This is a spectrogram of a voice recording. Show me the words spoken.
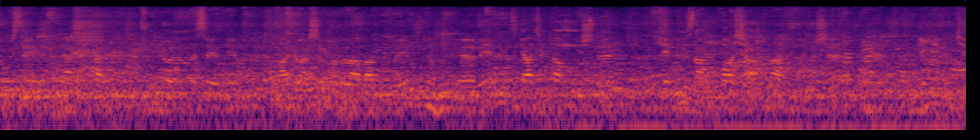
Çok sevdiğim, gerçekten çünkü gönlümde sevdiğim arkadaşlarımla beraber buradayım. Ee, ve hepimiz gerçekten bu işte kendimizden bir parça verdik bu işe. Ve eminim ki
